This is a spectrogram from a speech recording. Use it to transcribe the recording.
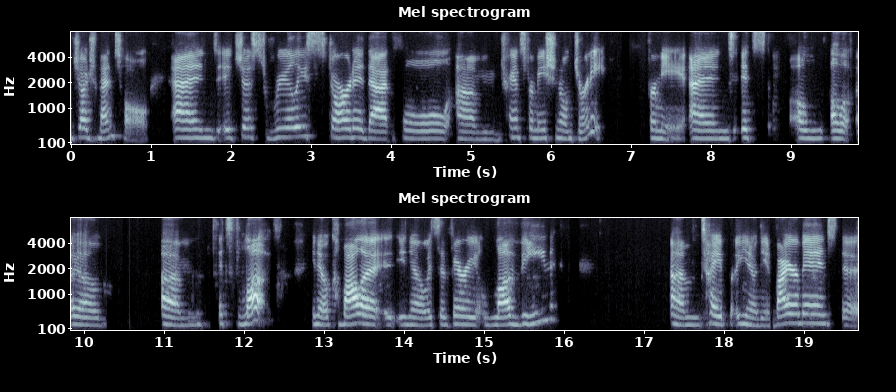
judgmental. And it just really started that whole um, transformational journey for me. And it's a, a, a um, it's love. You know kabbalah you know it's a very loving um, type you know the environment the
